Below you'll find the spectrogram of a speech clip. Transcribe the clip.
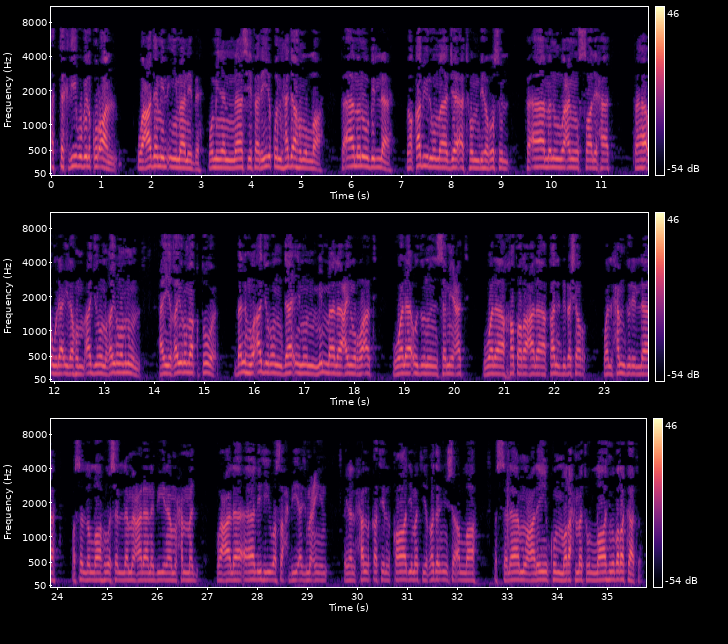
التكذيب بالقرآن. وعدم الإيمان به ومن الناس فريق هداهم الله فآمنوا بالله وقبلوا ما جاءتهم به الرسل فآمنوا وعملوا الصالحات فهؤلاء لهم أجر غير ممنون أي غير مقطوع بل هو أجر دائم مما لا عين رأت ولا أذن سمعت ولا خطر على قلب بشر والحمد لله وصلى الله وسلم على نبينا محمد وعلى آله وصحبه أجمعين. إلى الحلقة القادمة غدا إن شاء الله. السلام عليكم ورحمة الله وبركاته.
